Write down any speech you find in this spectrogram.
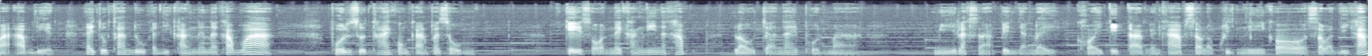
มาอัปเดตให้ทุกท่านดูกันอีกครั้งหนึงนะครับว่า ผลสุดท้ายของการผสมเกสรในครั้งนี้นะครับ เราจะได้ผลมา มีลักษณะเป็นอย่างไร คอยติดตามกันครับสำหรับคลิปนี้ก็สวัสดีครับ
